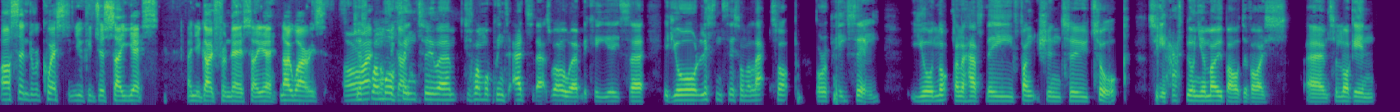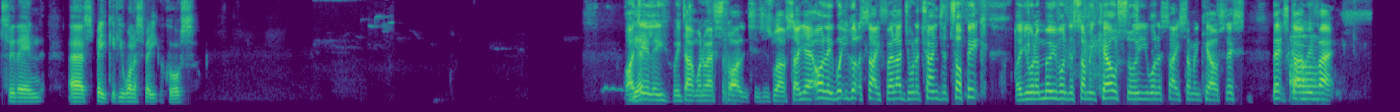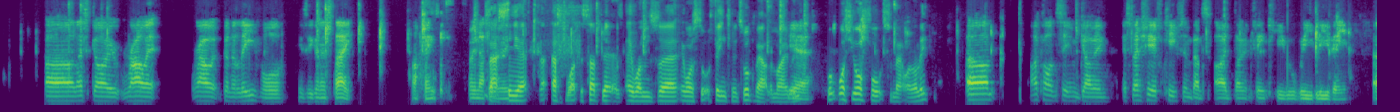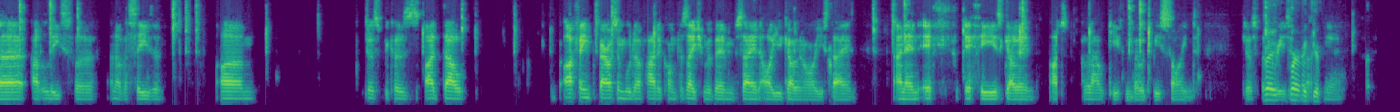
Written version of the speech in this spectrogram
I'll send a request and you can just say yes and you go from there. So, yeah, no worries. All just right, one more thing to um, just one more thing to add to that as well, uh, Mickey. Is uh, if you're listening to this on a laptop or a PC, you're not going to have the function to talk, so you have to be on your mobile device um, to log in to then uh, speak if you want to speak, of course. Ideally, yep. we don't want to have silences as well. So, yeah, Ollie, what you got to say, fella? Do you want to change the topic, or you want to move on to something else, or you want to say something else? Let's let's go um, with that. Uh, let's go. Rowett, Rowett going to leave, or is he going to stay? I think. I mean, that's, that's the uh, that's what the subject is. Everyone's uh, everyone's sort of thinking and talking about at the moment. Yeah. What, what's your thoughts on that one, Ollie? Um, I can't see him going, especially if Keith's in bounce. I don't think he will be leaving uh, at least for another season. Um, just because I doubt. I think Berylson would have had a conversation with him saying, "Are you going or are you staying?" And then if if he is going, I'd allow Kieftenbeld to be signed, just for very, the reason. Very that, good. Yeah.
